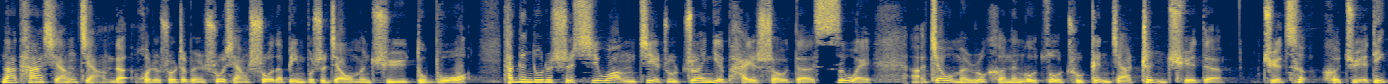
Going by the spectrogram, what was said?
那他想讲的，或者说这本书想说的，并不是教我们去赌博，他更多的是希望借助专业牌手的思维啊，教我们如何能够做出更加正确的决策和决定。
